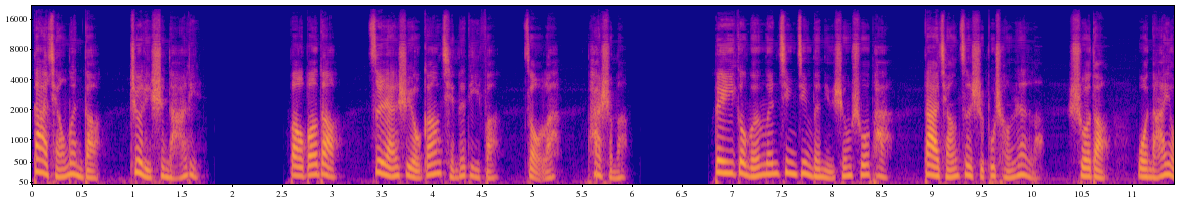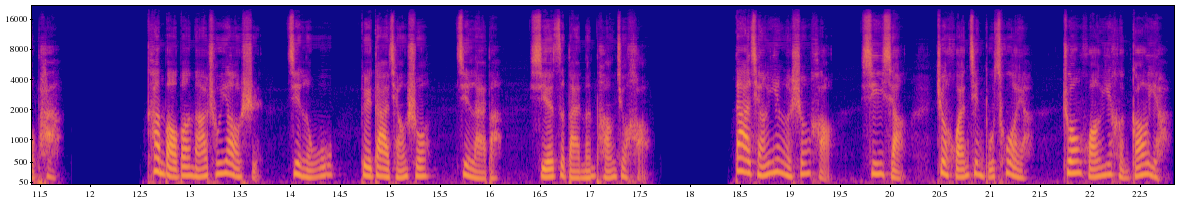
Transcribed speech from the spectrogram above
大强问道：“这里是哪里？”宝宝道：“自然是有钢琴的地方。走了，怕什么？”被一个文文静静的女生说怕，大强自是不承认了，说道：“我哪有怕？”看宝宝拿出钥匙进了屋，对大强说：“进来吧，鞋子摆门旁就好。”大强应了声好，心想这环境不错呀，装潢也很高雅。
